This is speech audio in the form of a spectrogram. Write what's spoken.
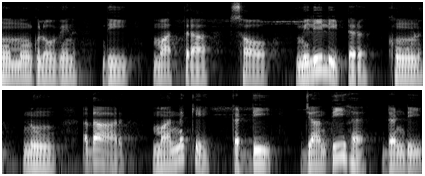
ਹੋਮੋਗਲੋਬਿਨ ਦੀ ਮਾਤਰਾ ਸੌ ਮਿਲੀਲੀਟਰ ਖੂਨ ਨੂੰ ਆਧਾਰ ਮੰਨ ਕੇ ਕੱਢੀ ਜਾਂਦੀ ਹੈ। ਡੰਡੀ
